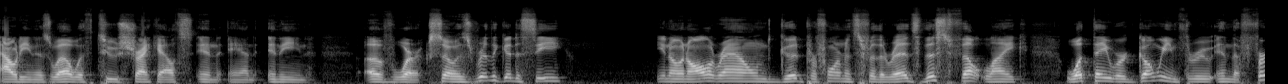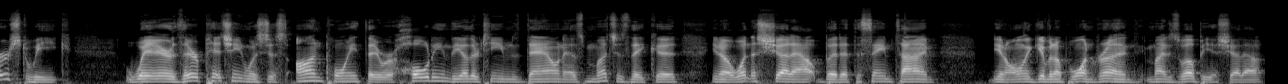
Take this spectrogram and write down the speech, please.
outing as well with two strikeouts in an inning of work. So it's really good to see, you know, an all around good performance for the Reds. This felt like what they were going through in the first week where their pitching was just on point. They were holding the other teams down as much as they could. You know, it wasn't a shutout, but at the same time, you know, only giving up one run, it might as well be a shutout.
